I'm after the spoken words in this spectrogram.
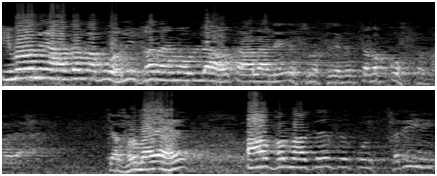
امام اعظم ابو حنیفہ رحمہ اللہ تعالی نے اس مسئلے میں توقف فرمایا ہے۔ کیا فرمایا ہے؟ آپ فرماتے ہیں کہ کوئی سری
